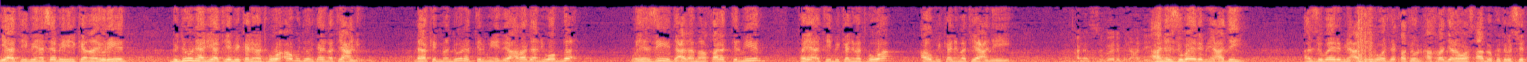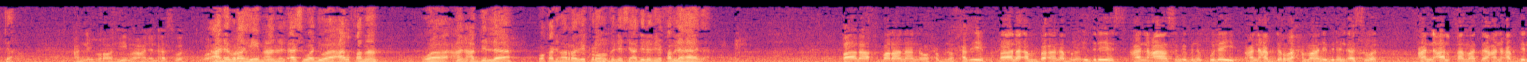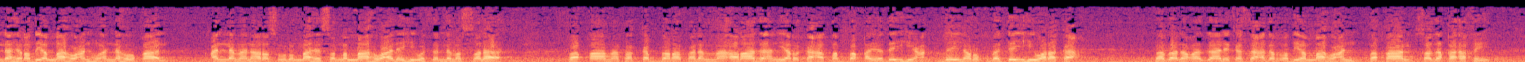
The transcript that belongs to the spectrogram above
يأتي بنسبه كما يريد بدون أن يأتي بكلمة هو أو بدون كلمة يعني. لكن من دون التلميذ إذا أراد أن يوضح ويزيد على ما قال التلميذ فيأتي بكلمة هو أو بكلمة يعني عن الزبير بن عدي. عن الزبير بن عدي. الزبير بن عدي هو ثقة أخرج له أصحاب الكتب الستة. عن إبراهيم عن الأسود عن إبراهيم عن الأسود وعلقمة وعن عبد الله وقد مر ذكرهم في الإسناد الذي قبل هذا. قال أخبرنا نوح بن حبيب قال أنبأنا ابن إدريس عن عاصم بن كليب عن عبد الرحمن بن الأسود عن علقمة عن عبد الله رضي الله عنه أنه قال علمنا رسول الله صلى الله عليه وسلم الصلاة فقام فكبر فلما أراد أن يركع طبق يديه بين ركبتيه وركع. فبلغ ذلك سعد رضي الله عنه فقال صدق أخي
